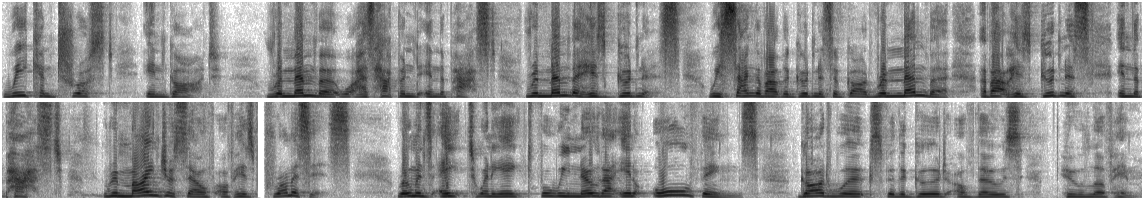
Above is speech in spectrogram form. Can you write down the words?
We can trust in God. Remember what has happened in the past. Remember His goodness. We sang about the goodness of God. Remember about His goodness in the past. Remind yourself of His promises. Romans 8:28 For we know that in all things God works for the good of those who love him.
